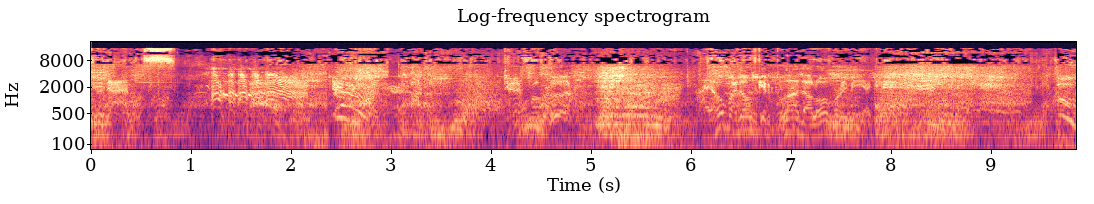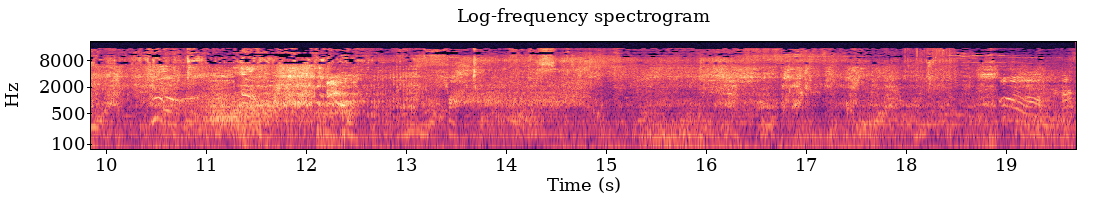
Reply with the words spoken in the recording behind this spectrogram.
to dance. Careful. I hope I don't get blood all over me again. Of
